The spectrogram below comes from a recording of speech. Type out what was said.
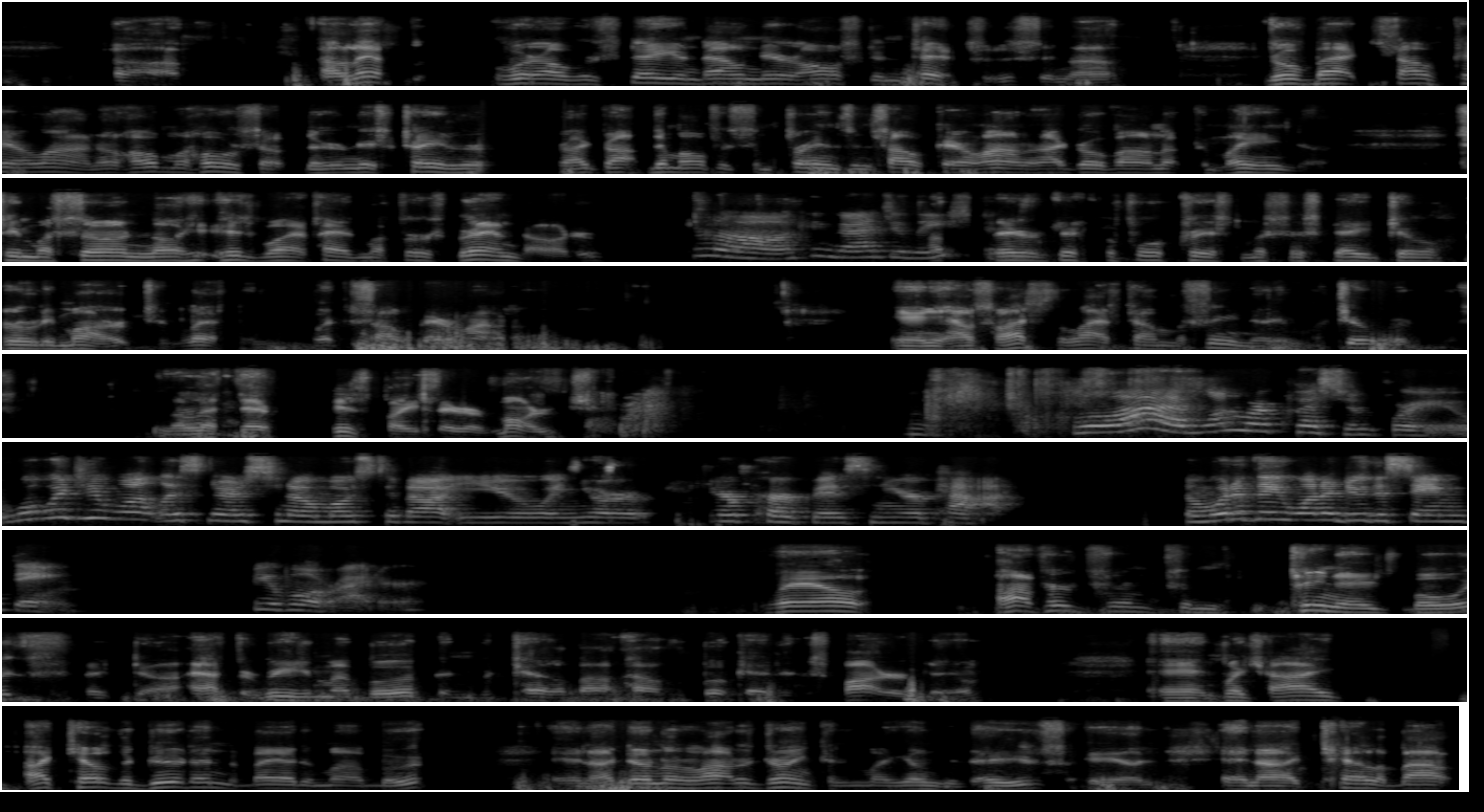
uh, I left where I was staying down near Austin, Texas, and I drove back to South Carolina, hauled my horse up there in this trailer. I dropped them off with some friends in South Carolina. And I drove on up to Maine to see my son. Uh, his wife had my first granddaughter. Oh, congratulations. there just before Christmas and stayed till early March and left and went to South Carolina. Anyhow, so that's the last time I've seen any of my children. And I left there his place there in March. Well, I have one more question for you. What would you want listeners to know most about you and your your purpose and your path? And what if they want to do the same thing? Be a bull rider. Well, I've heard from some teenage boys that uh, after reading my book and would tell about how the book had inspired them, and which I I tell the good and the bad in my book. And I done a lot of drinking in my younger days, and and I tell about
